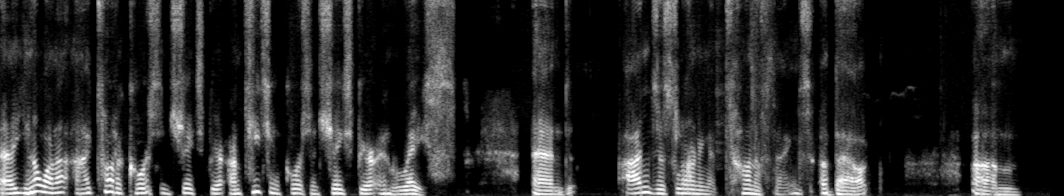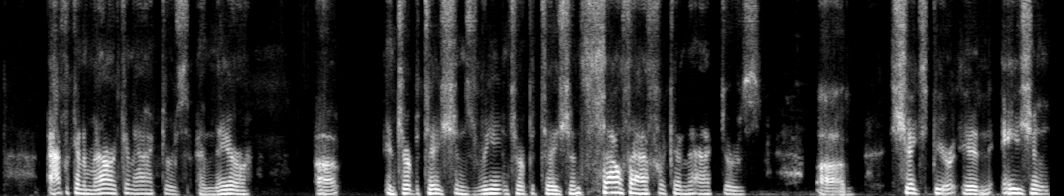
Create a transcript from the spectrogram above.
uh, you know what? I, I, taught a course in Shakespeare. I'm teaching a course in Shakespeare and race, and I'm just learning a ton of things about um, African American actors and their uh, interpretations, reinterpretations, South African actors, uh, Shakespeare in Asian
